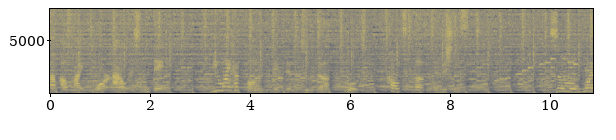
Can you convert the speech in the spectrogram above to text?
somehow find more hours in the day, you might have fallen victim to the, quote, cult of efficiency. So what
